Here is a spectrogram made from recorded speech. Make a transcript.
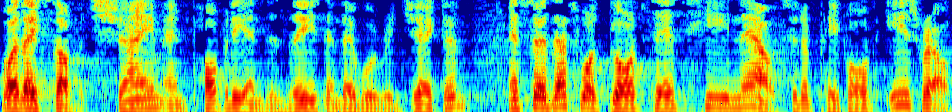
Well, they suffered shame and poverty and disease and they were rejected. And so that's what God says here now to the people of Israel.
